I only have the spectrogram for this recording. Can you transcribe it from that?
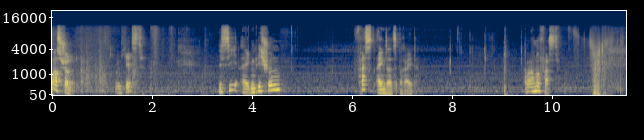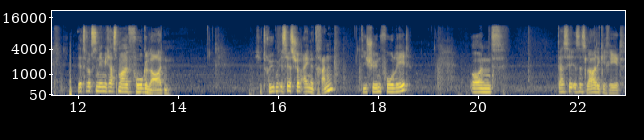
War's schon. Und jetzt ist sie eigentlich schon fast einsatzbereit. Aber auch nur fast. Jetzt wird sie nämlich erstmal vorgeladen. Hier drüben ist jetzt schon eine dran, die schön vorlädt. Und das hier ist das Ladegerät,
